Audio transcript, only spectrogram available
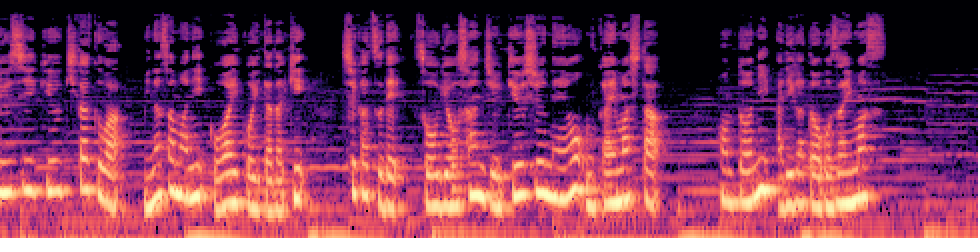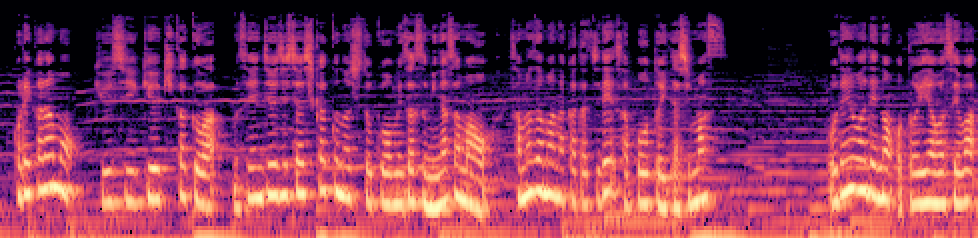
QCQ 企画は皆様にご愛顧いただき、4月で創業39周年を迎えました。本当にありがとうございます。これからも QCQ 企画は無線従事者資格の取得を目指す皆様を様々な形でサポートいたします。お電話でのお問い合わせは、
